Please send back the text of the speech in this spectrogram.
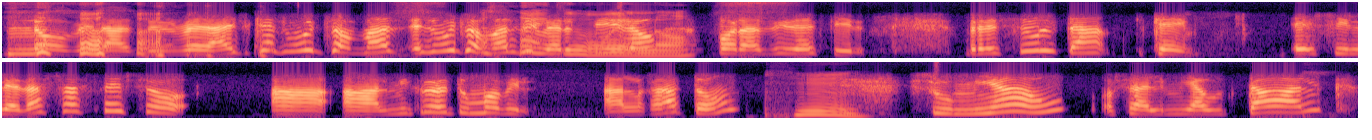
No, verás, es verdad, es que es mucho más, es mucho más Ay, divertido, bueno. por así decir. Resulta que eh, si le das acceso a- al micro de tu móvil al gato, Mm, su miau, o sea, el miau talk,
